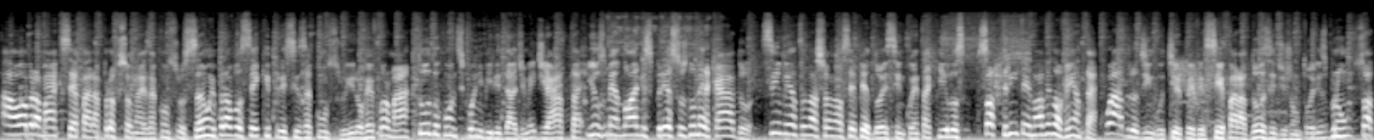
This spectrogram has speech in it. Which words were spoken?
A Obra Max é para profissionais da construção e para você que precisa construir ou reformar, tudo com disponibilidade imediata e os menores preços do mercado. Cimento Nacional CP2 50 quilos, só R$ 39,90. Quadro de embutir PVC para 12 disjuntores Brum, só R$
